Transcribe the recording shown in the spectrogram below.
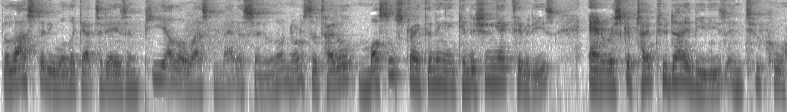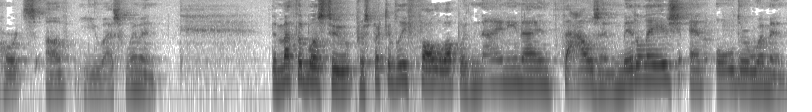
The last study we'll look at today is in PLOS medicine. Notice the title Muscle Strengthening and Conditioning Activities and Risk of Type 2 Diabetes in Two Cohorts of U.S. Women. The method was to prospectively follow up with 99,000 middle aged and older women.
